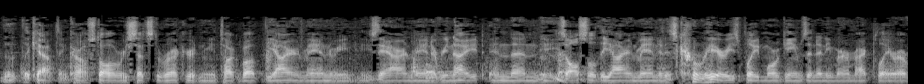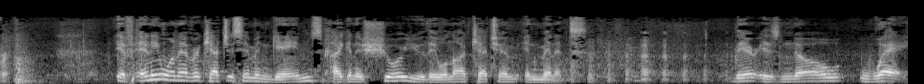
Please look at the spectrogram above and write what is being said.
the, the captain, Carl Stahl, resets the record. And you talk about the Iron Man. I mean, he's the Iron Man every night, and then he's also the Iron Man in his career. He's played more games than any Merrimack player ever. If anyone ever catches him in games, I can assure you they will not catch him in minutes. there is no way.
